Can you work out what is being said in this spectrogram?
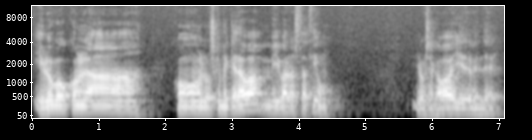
Y luego con, la, con los que me quedaba me iba a la estación y los acababa allí de vender.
